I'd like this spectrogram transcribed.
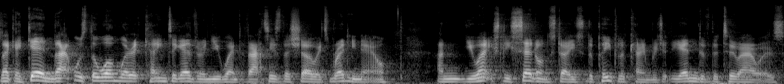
like, again, that was the one where it came together and you went, that is the show, it's ready now. And you actually said on stage to the people of Cambridge at the end of the two hours,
